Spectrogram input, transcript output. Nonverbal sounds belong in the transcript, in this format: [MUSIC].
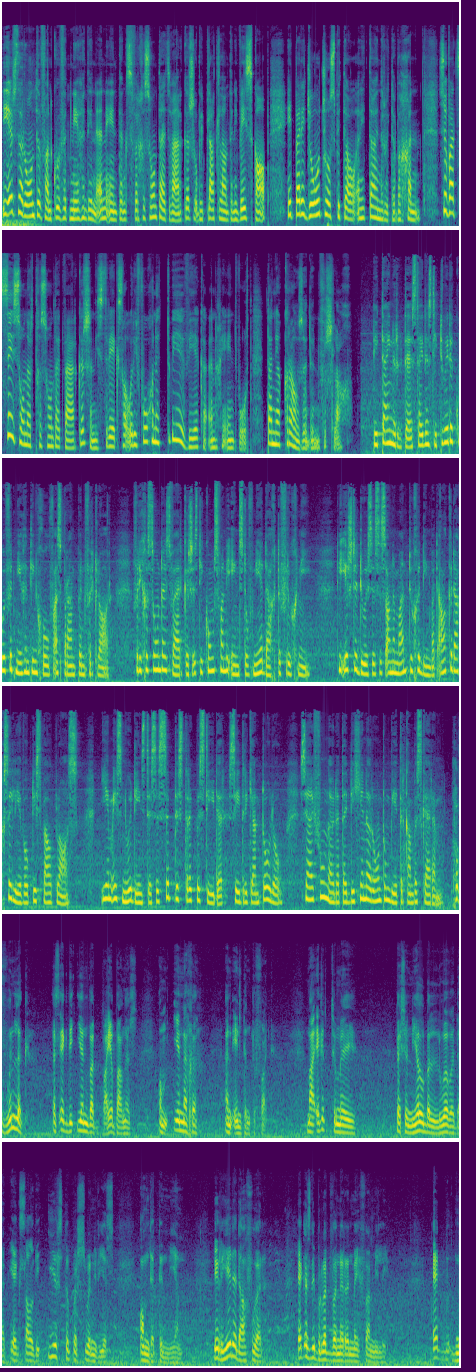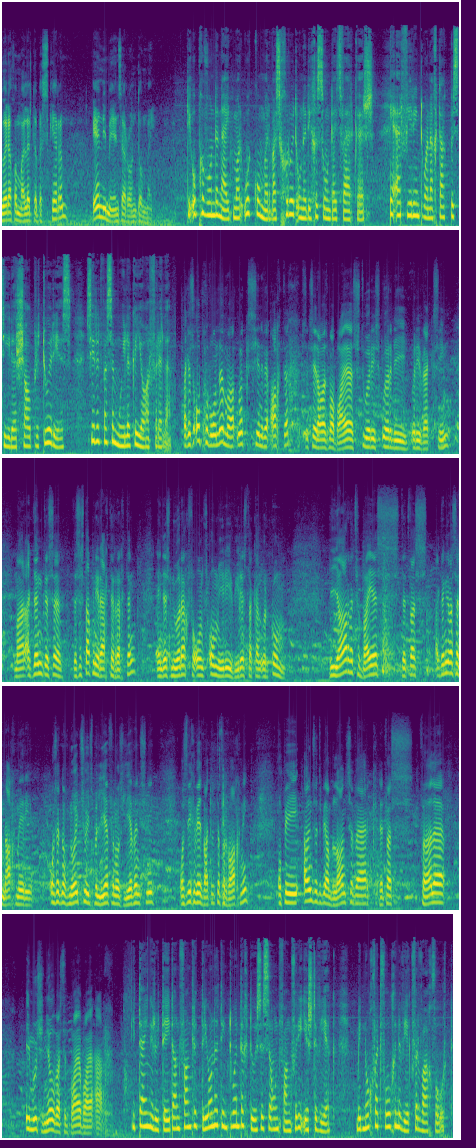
Die eerste ronde van COVID-19-inentings vir gesondheidswerkers op die platteland in die Wes-Kaap het by die George Hospitaal in die tuinroete begin. Sowat 600 gesondheidswerkers in die streek sal oor die volgende 2 weke ingeënt word. Tanya Krause doen verslag. Die tuinroete is tydens die tweede COVID-19 golf as brandpunt verklaar. Vir die gesondheidswerkers is die koms van die enstof nie 'n dag te vroeg nie. Die eerste dosis is aan 'n man toegedien wat elke dag sy lewe op die spel plaas. EMS nooddienste se subdistrikbestuurder, Cedric Antolo, sê hy voel nou dat hy diegene rondom beter kan beskerm. Gewoonlik is ek die een wat baie bang is om enige inenting te vat. Maar ek het te my personeel beloof dat ek sal die eerste persoon wees om dit te neem. Die rede daarvoor, ek is die broodwinner in my familie. Ek nodig om hulle te beskerm en die mense rondom my. Die opgewondenheid maar ook kommer was groot onder die gesondheidswerkers. ER24 takbestuurder Shaal Pretorius sê dit was 'n moeilike jaar vir hulle. Ek is opgewonde maar ook senuweeagtig. So ek sê daar was maar baie stories oor die oor die vaksin, maar ek dink dis 'n dis 'n stap in die regte rigting en dis nodig vir ons om hierdie virus te kan oorkom. Die jaar wat verby is, dit was ek dink dit was 'n nagmerrie. Ons het nog nooit so iets beleef in ons lewens nie. Ons het nie geweet wat om te verwag nie. Op die ouens wat op die ambulanse werk, dit was vir hulle emosioneel was dit baie baie erg. Die tuinroete het aanvanklik 320 dosisse ontvang vir die eerste week, met nog wat volgende week verwag word.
